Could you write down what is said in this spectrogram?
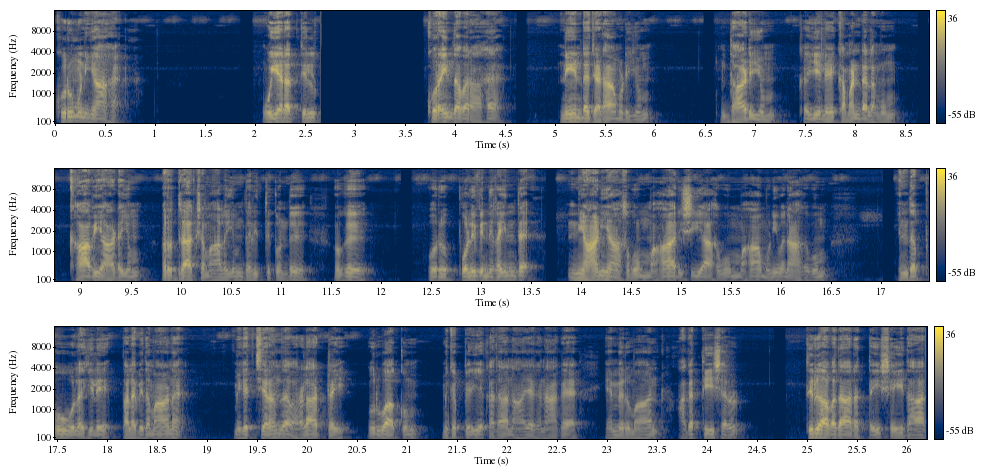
குருமுனியாக உயரத்தில் குறைந்தவராக நீண்ட ஜடாமுடியும் தாடியும் கையிலே கமண்டலமும் காவி ஆடையும் ருத்ராட்ச மாலையும் தரித்து கொண்டு ஒரு பொலிவு நிறைந்த ஞானியாகவும் மகா ரிஷியாகவும் மகா முனிவனாகவும் இந்த பூ உலகிலே பலவிதமான மிகச்சிறந்த வரலாற்றை உருவாக்கும் மிகப்பெரிய கதாநாயகனாக எம்பெருமான் அகத்தீஸ்வரர் திரு அவதாரத்தை செய்தார்.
